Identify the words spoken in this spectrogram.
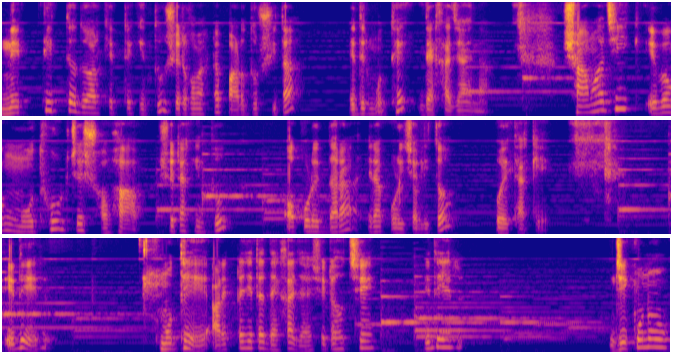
নেতৃত্ব দেওয়ার ক্ষেত্রে কিন্তু সেরকম একটা পারদর্শিতা এদের মধ্যে দেখা যায় না। সামাজিক এবং মধুর যে স্বভাব সেটা কিন্তু অপরের দ্বারা এরা পরিচালিত হয়ে থাকে। এদের মধ্যে আরেকটা যেটা দেখা যায় সেটা হচ্ছে এদের যে কোনো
